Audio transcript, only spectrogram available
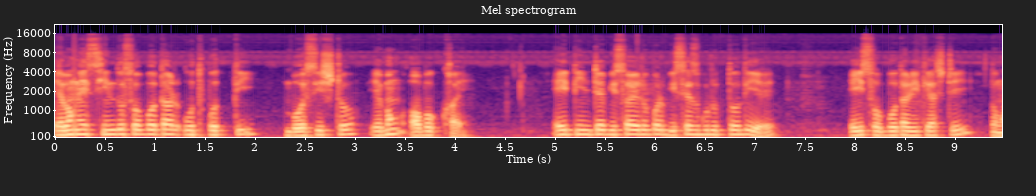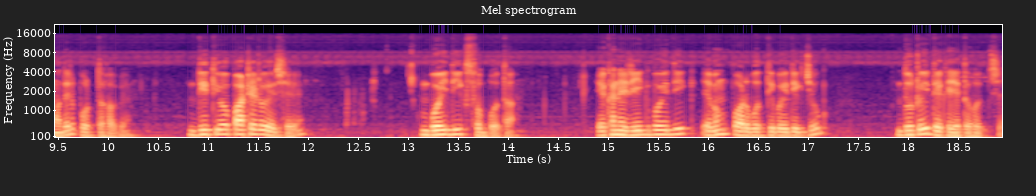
এবং এই সিন্ধু সভ্যতার উৎপত্তি, বৈশিষ্ট্য এবং অবক্ষয়। এই তিনটে বিষয়ের উপর বিশেষ গুরুত্ব দিয়ে এই সভ্যতার ইতিহাসটি তোমাদের পড়তে হবে। দ্বিতীয় পাঠে রয়েছে বৈদিক সভ্যতা। এখানে ঋগ বৈদিক এবং পরবর্তী বৈদিক যুগ দুটোই দেখে যেতে হচ্ছে।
